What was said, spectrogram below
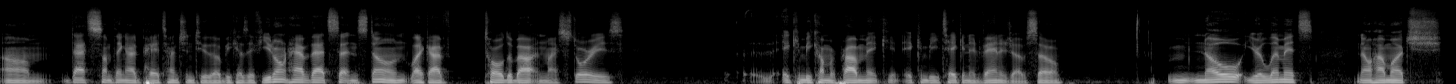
Um, that's something i'd pay attention to though because if you don't have that set in stone like i've told about in my stories it can become a problem it can, it can be taken advantage of. So know your limits know how much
